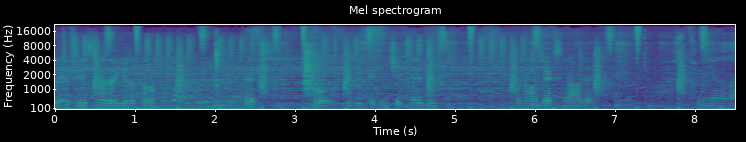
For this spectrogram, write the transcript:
Duty Free'sine de bir göz atalım. Evet. Bu bir dikkatimi çekmedi değil. Bunu alacaksın abi. Tüm yanına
